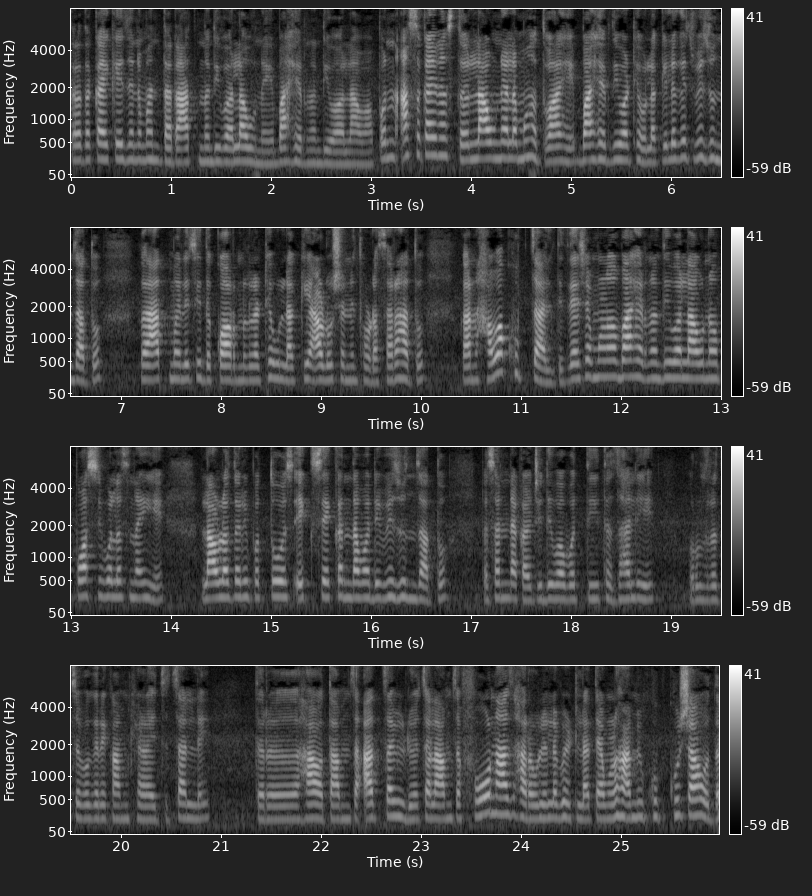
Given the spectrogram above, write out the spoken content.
तर आता काही काही जण म्हणतात आतनं दिवा लावू नये बाहेरनं दिवा लावा. पण असं काही नसतं. लावण्याला महत्त्व आहे. बाहेर दिवा ठेवला की लगेच विझून जातो. तर आतमध्येच इथं कॉर्नरला ठेवला की आडोशाने थोडासा राहतो. कारण हवा खूप चालते. त्याच्यामुळं बाहेरनं दिवा लावणं पॉसिबलच नाही आहे लावला तरी पण तो एक सेकंदामध्ये विझून जातो. तर संध्याकाळची दिवाबत्ती इथं झाली आहे रुद्राचं वगैरे काम खेळायचं चाललंय. तर हा होता आमचा आजचा व्हिडिओ चला आमचा फोन आज हरवलेला भेटला त्यामुळे आम्ही खूप खुश आहोत.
